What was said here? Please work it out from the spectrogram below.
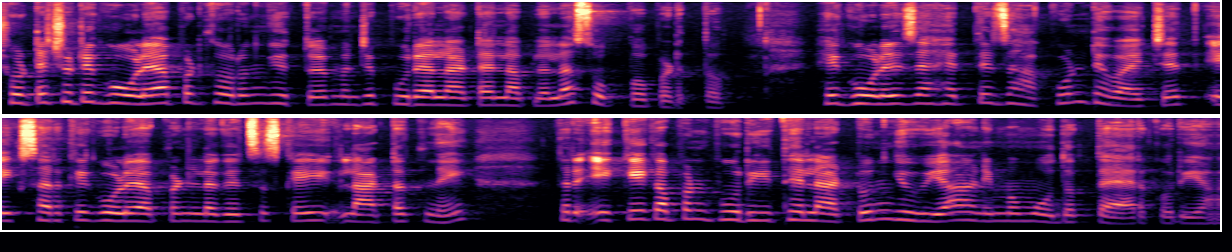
छोटे छोटे गोळे आपण करून घेतोय म्हणजे पुऱ्या लाटायला आपल्याला सोपं पडतं. हे गोळे जे आहेत ते झाकून ठेवायचे आहेत एकसारखे गोळे आपण लगेचच काही लाटत नाही. तर एक एक आपण पुरी इथे लाटून घेऊया आणि मग मोदक तयार करूया.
